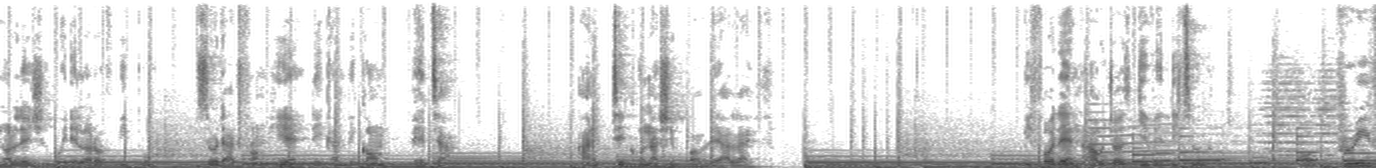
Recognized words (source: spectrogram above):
knowledge with a lot of people so that from here they can become better and take ownership of their life. Before then, I will just give a little or brief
